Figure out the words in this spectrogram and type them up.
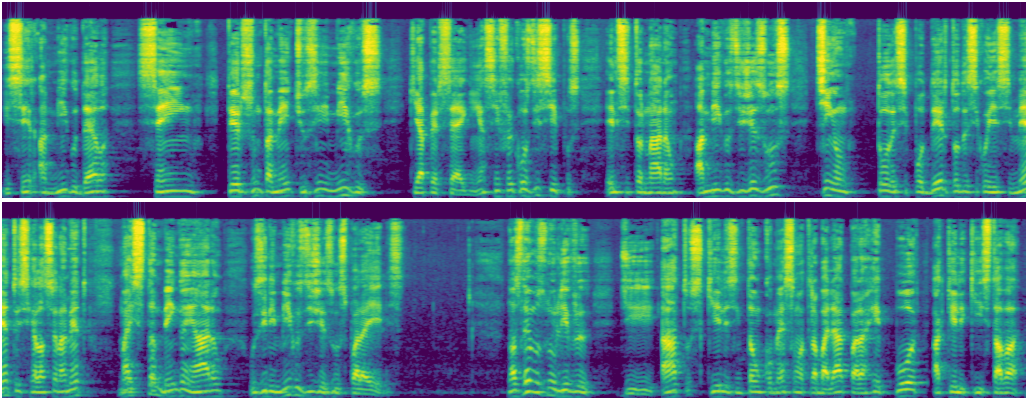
e ser amigo dela sem ter juntamente os inimigos que a perseguem. Assim foi com os discípulos. Eles se tornaram amigos de Jesus, tinham todo esse poder, todo esse conhecimento, esse relacionamento, mas também ganharam os inimigos de Jesus para eles. Nós vemos no livro de Atos que eles então começam a trabalhar para repor aquele que estava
